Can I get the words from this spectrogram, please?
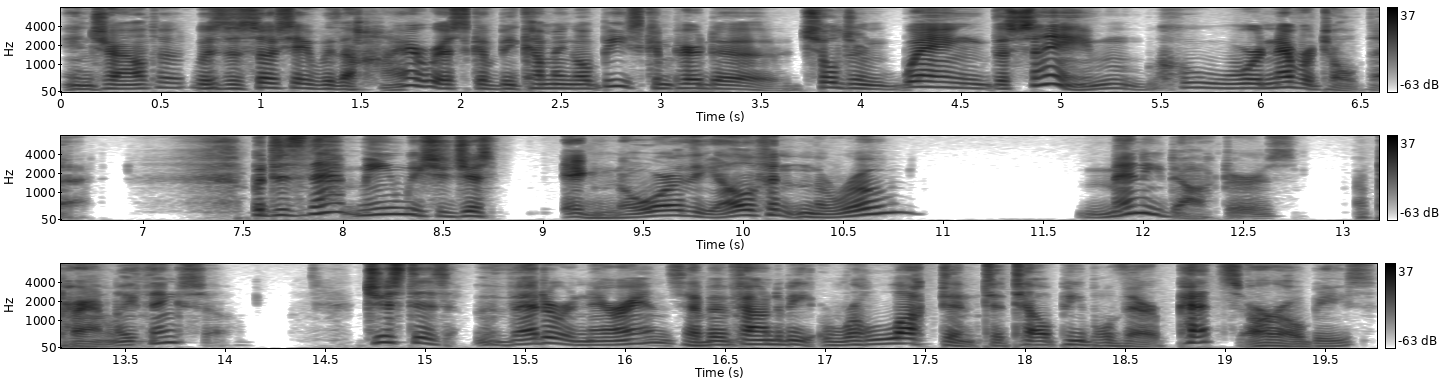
in childhood was associated with a higher risk of becoming obese compared to children weighing the same who were never told that. But does that mean we should just ignore the elephant in the room? Many doctors apparently think so. Just as veterinarians have been found to be reluctant to tell people their pets are obese,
